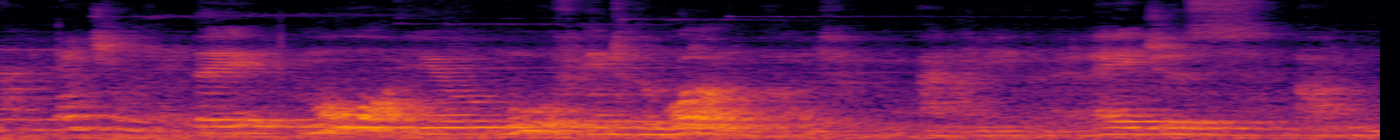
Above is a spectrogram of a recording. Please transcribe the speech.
um, legendary. The more you move into the modern world, and I mean the Middle Ages, um,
